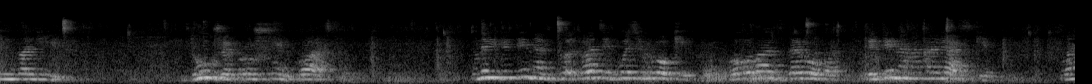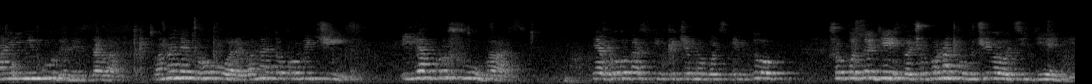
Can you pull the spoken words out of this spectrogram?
інвалід. Дуже прошу вас. У неї дитина 28 років, голова здорова, дитина на коляскі. Вона її нікуди не здала. Вона не говорить, вона тільки мечить. І я прошу вас, як голова спілки Чорнобильських вдов, щоб посодействовать, щоб вона отримала оці деньги.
